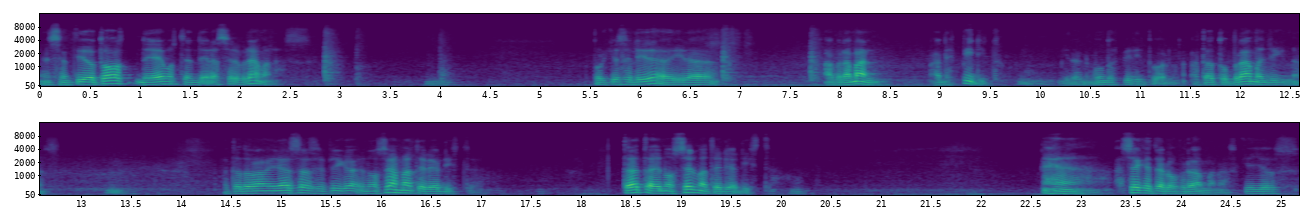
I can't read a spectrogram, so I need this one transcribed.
En el sentido, todos debemos tender a ser brahmanas. Porque esa es la idea, ir a, Brahman, al espíritu, ir al mundo espiritual. Atato Brahma Jignas. Atato Brahma Jignas significa no seas materialista. Trata de no ser materialista acércate a los brahmanas, que ellos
